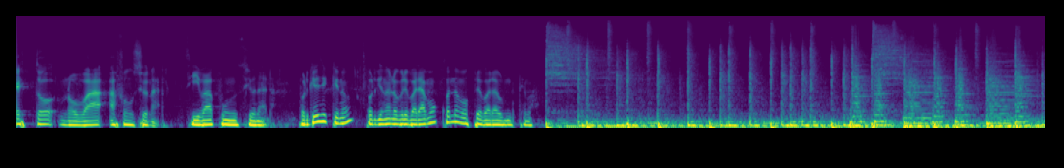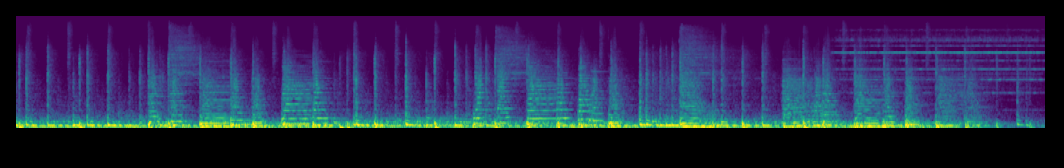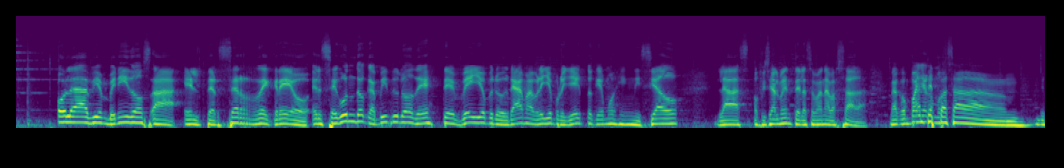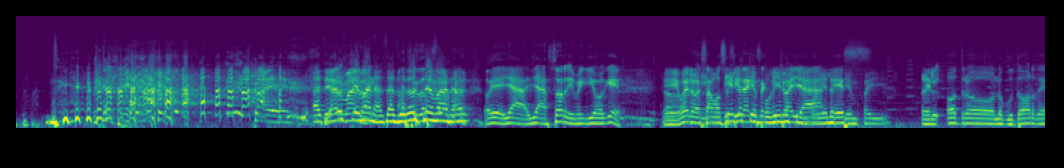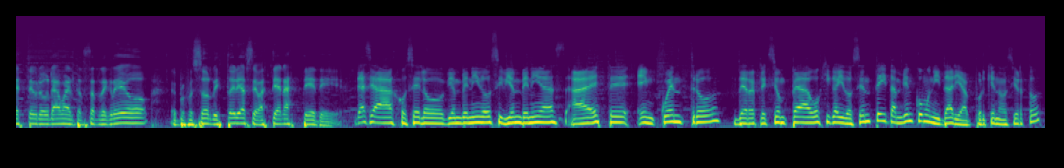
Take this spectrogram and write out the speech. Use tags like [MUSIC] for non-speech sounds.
esto no va a funcionar. Sí va a funcionar. ¿Por qué decís que no? Porque no lo preparamos. ¿Cuándo hemos preparado un tema? Hola, bienvenidos a El Tercer Recreo, el segundo capítulo de este bello programa, bello proyecto que hemos iniciado las, oficialmente la semana pasada. Me acompaña Antes como... pasada... mm, Disculpa. [LAUGHS] hace Ya, dos hermano, semanas, hace, dos, semanas. Oye, ya, ya, sorry, me equivoqué. Eh, bueno, Sí, esa vocecita que se escuchó allá es. El otro locutor de este programa, El Tercer Recreo, el profesor de historia Sebastián Astete. Gracias, Joselo. Bienvenidos y bienvenidas a este encuentro de reflexión pedagógica y docente y también comunitaria, ¿por qué no, cierto?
